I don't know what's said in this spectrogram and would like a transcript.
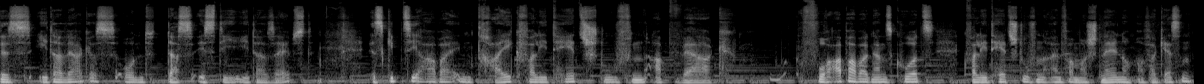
des ETA-Werkes und das ist die ETA selbst. Es gibt sie aber in drei Qualitätsstufen ab Werk. Vorab aber ganz kurz, Qualitätsstufen einfach mal schnell nochmal vergessen.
